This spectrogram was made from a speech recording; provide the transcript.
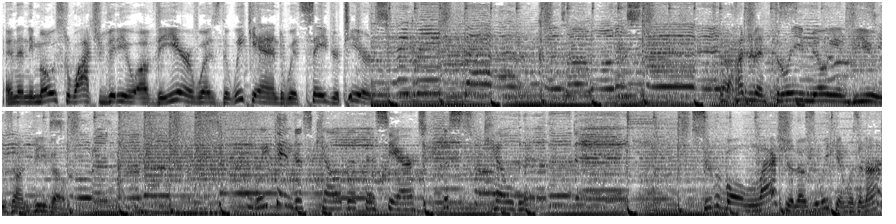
And then the most watched video of the year was The Weeknd with Save Your Tears. Take me back, 'cause I wanna stay. 103 million views on Vevo. Weeknd just killed it this year. Just killed it. Super Bowl last year, that was the Weeknd, was it not?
